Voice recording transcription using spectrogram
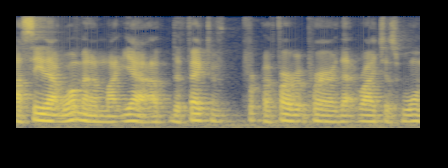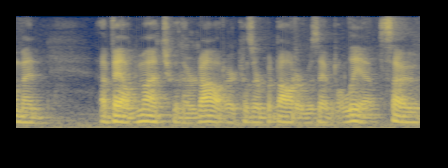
I see that woman. I'm like, yeah, the effective, fervent prayer of that righteous woman availed much with her daughter because her daughter was able to live. So,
